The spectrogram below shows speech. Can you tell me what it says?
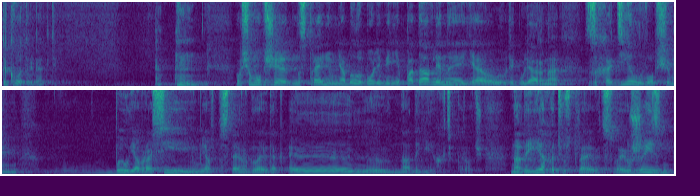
Так вот, ребятки, в общем, общее настроение у меня было более-менее подавленное, я регулярно заходил, в общем, был я в России, у меня постоянно в голове так, «Э, надо ехать, короче. Надо ехать, устраивать свою жизнь,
